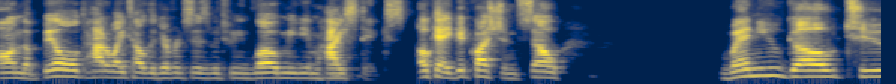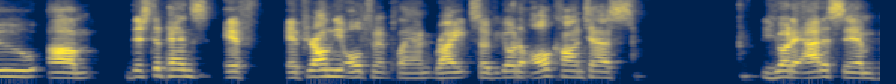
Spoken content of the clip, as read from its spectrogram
on the build? How do I tell the differences between low, medium, high stakes? Okay, good question. So, when you go to um this depends if if you're on the ultimate plan, right? So if you go to all contests, you go to add a sim.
